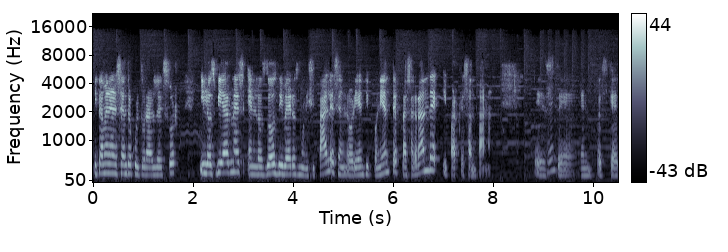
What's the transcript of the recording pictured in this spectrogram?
y también en el Centro Cultural del Sur, y los viernes en los dos viveros municipales, en el Oriente y Poniente, Plaza Grande y Parque Santana. Este, pues que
